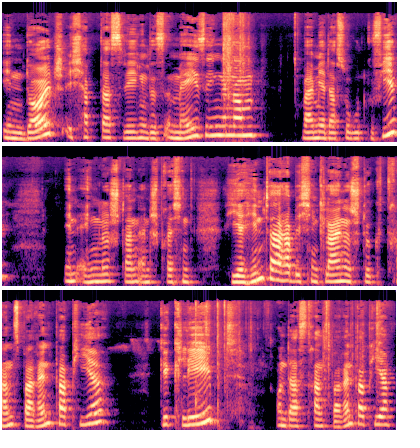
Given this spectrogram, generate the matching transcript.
in Deutsch. Ich habe das wegen des Amazing genommen, weil mir das so gut gefiel. In Englisch dann entsprechend. Hier hinter habe ich ein kleines Stück Transparentpapier geklebt. Und das Transparentpapier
